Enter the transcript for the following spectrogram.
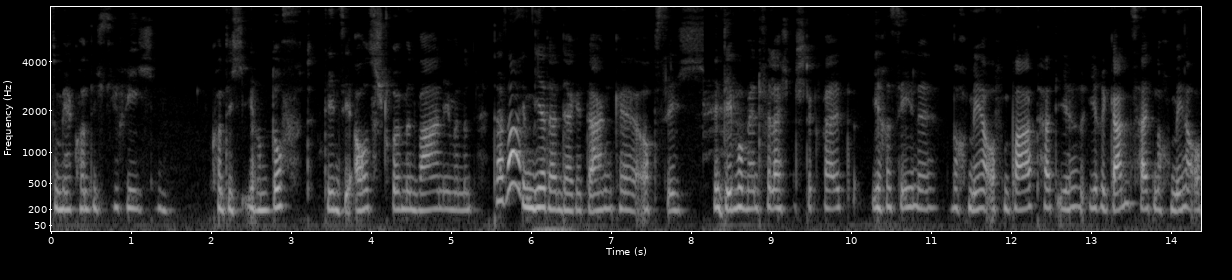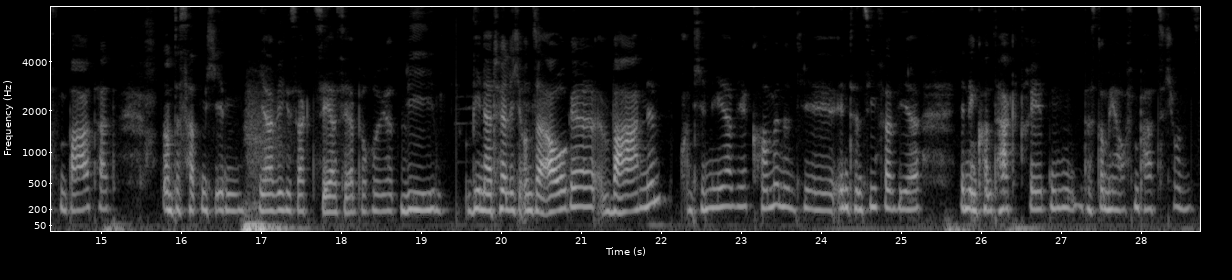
so mehr konnte ich sie riechen, konnte ich ihren Duft, den sie ausströmen, wahrnehmen. Und da war in mir dann der Gedanke, ob sich in dem Moment vielleicht ein Stück weit ihre Seele noch mehr offenbart hat, ihre, ihre Ganzheit noch mehr offenbart hat. Und das hat mich eben, ja, wie gesagt, sehr, sehr berührt, wie wie natürlich unser Auge wahrnimmt. Und je näher wir kommen und je intensiver wir in den Kontakt treten, desto mehr offenbart sich uns.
